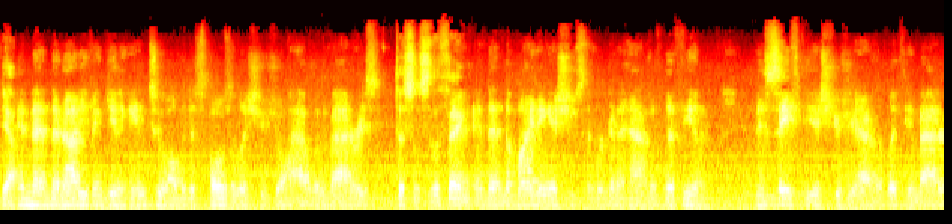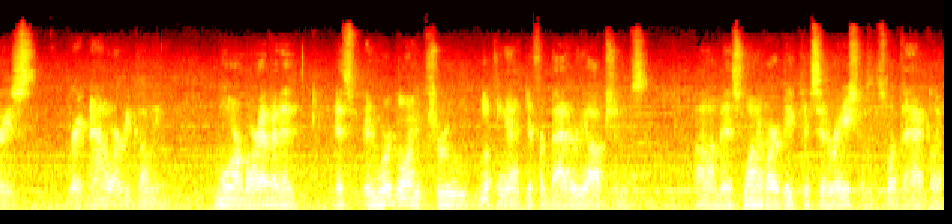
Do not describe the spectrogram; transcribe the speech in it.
Yeah. And then they're not even getting into all the disposal issues you'll have with the batteries. This is the thing. And then the mining issues that we're gonna have with lithium, the safety issues you have with lithium batteries right now are becoming more and more evident. It's, and we're going through looking at different battery options. Um, it's one of our big considerations, is what the heck, like,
